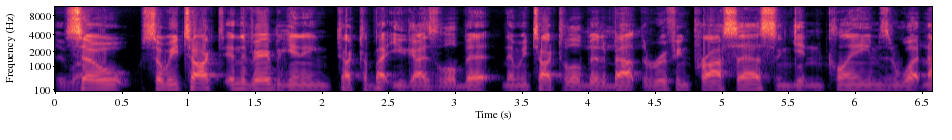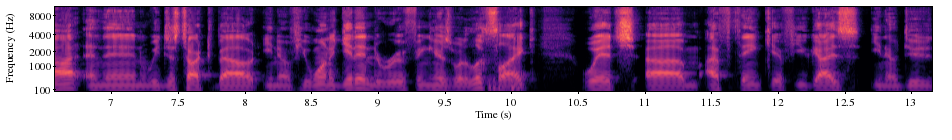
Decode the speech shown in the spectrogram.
well. So, so we talked in the very beginning, talked about you guys a little bit. Then we talked a little bit about the roofing process and getting claims and whatnot. And then we just talked about, you know, if you want to get into roofing, here's what it looks like. Which um, I think if you guys, you know, do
